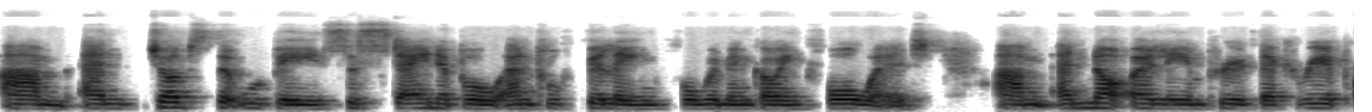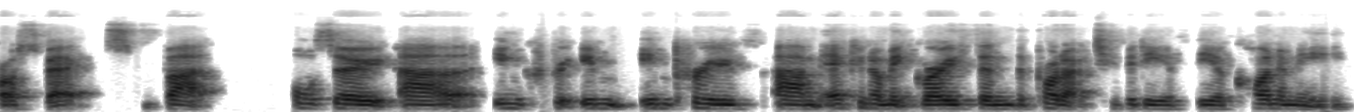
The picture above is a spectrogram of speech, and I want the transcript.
um, and jobs that will be sustainable and fulfilling for women going forward, um, and not only improve their career prospects, but also uh, inc- improve um, economic growth and the productivity of the economy.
